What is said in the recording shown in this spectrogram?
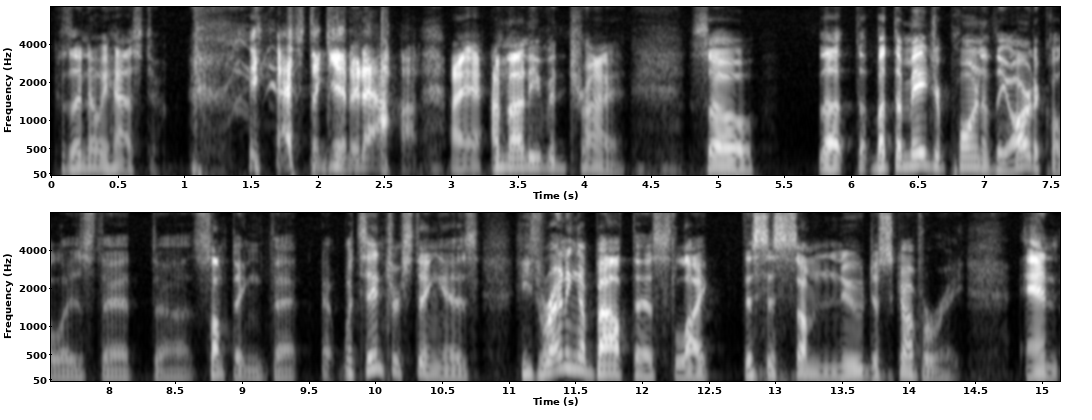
because I know he has to. he has to get it out. I, I'm not even trying. So, the, the but the major point of the article is that uh, something that what's interesting is he's writing about this like this is some new discovery, and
